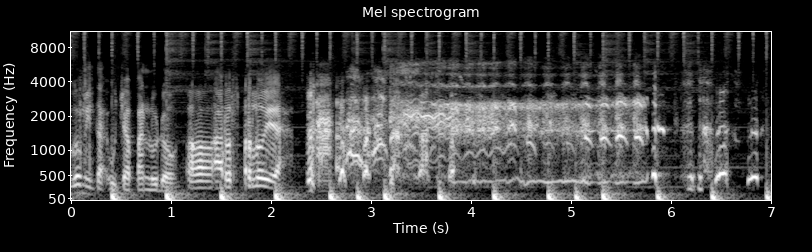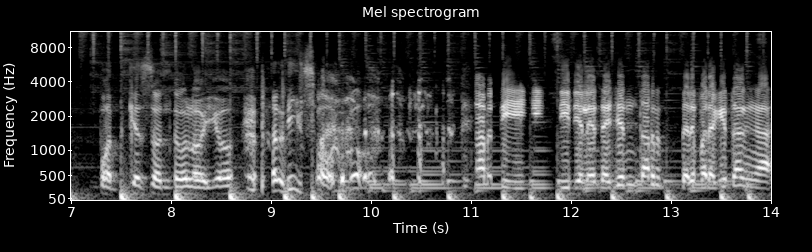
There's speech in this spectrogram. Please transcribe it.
Gue minta ucapan lu dong. Oh, harus perlu ya? Podcast Sontoloyo paling sombong. Ntar di, di delete aja ntar daripada kita nggak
